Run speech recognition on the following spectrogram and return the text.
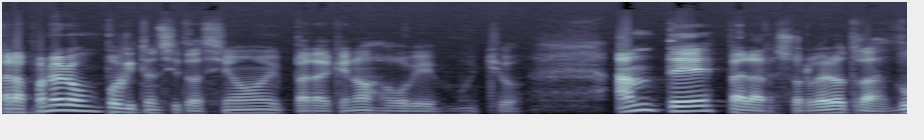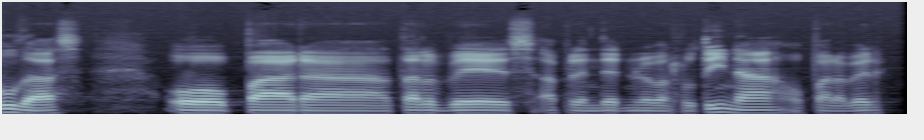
para poneros un poquito en situación y para que no os agobiéis mucho. Antes, para resolver otras dudas o para tal vez aprender nuevas rutinas o para ver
